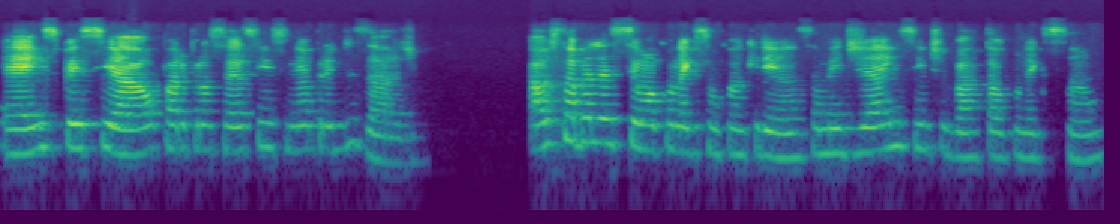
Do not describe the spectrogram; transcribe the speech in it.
é, em especial para o processo de ensino e aprendizagem. Ao estabelecer uma conexão com a criança, mediar e incentivar tal conexão,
